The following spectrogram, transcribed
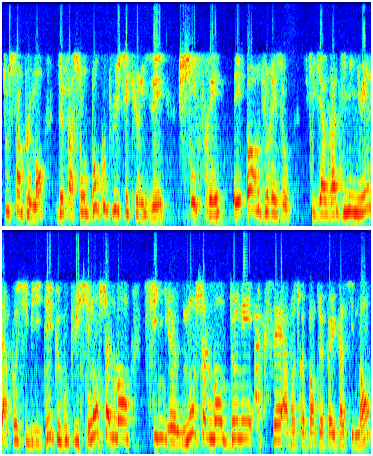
tout simplement, de façon beaucoup plus sécurisée, chiffrée et hors du réseau qui viendra diminuer la possibilité que vous puissiez non seulement, euh, non seulement donner accès à votre portefeuille facilement,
